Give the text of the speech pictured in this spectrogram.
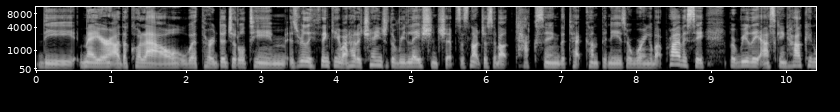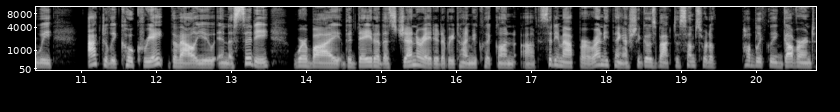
the mayor, uh, Ada Colau, with her digital team, is really thinking about how to change the relationships. It's not just about taxing the tech companies or worrying about privacy, but really asking how can we actively co create the value in a city whereby the data that's generated every time you click on a Citymapper or anything actually goes back to some sort of publicly governed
